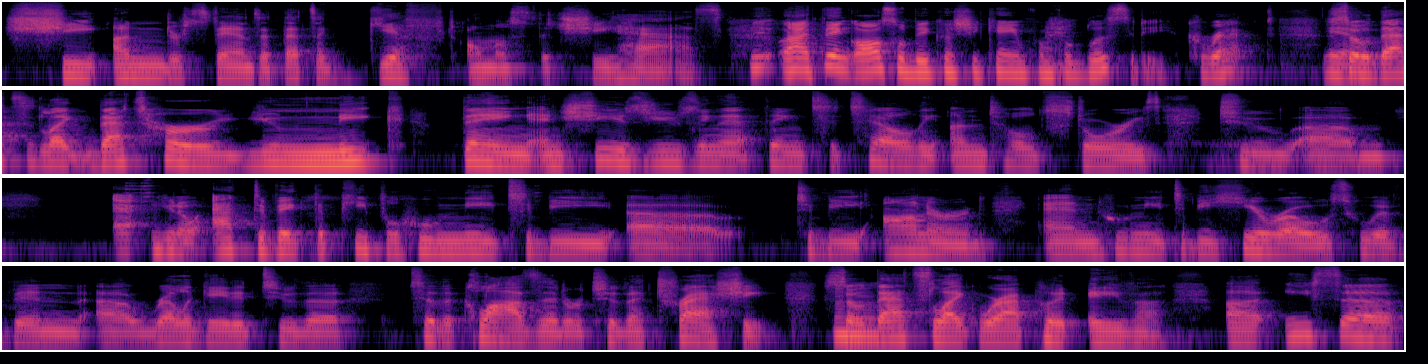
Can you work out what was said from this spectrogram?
She understands that that's a gift almost that she has. I think also because she came from publicity. Correct. Yeah. So that's like that's her unique thing, and she is using that thing to tell the untold stories to, um, you know, activate the people who need to be. Uh, to be honored and who need to be heroes who have been uh, relegated to the to the closet or to the trash heap. So Mhm. that's like where I put Ava. Uh, Issa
